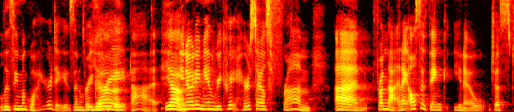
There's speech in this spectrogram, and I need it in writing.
Lizzie McGuire days and recreate that. Yeah. You know what I mean? Recreate hairstyles from um from that. And I also think, you know, just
